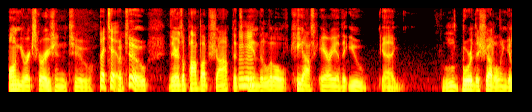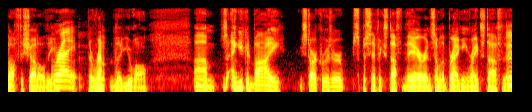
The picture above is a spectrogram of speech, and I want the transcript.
on your excursion to Batuu. But two, there's a pop up shop that's Mm-hmm. in the little kiosk area that you uh, board the shuttle and get off the shuttle, the right. the rent the U-Haul. Um, and you could buy Star Cruiser specific stuff there and some of the bragging right stuff there,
